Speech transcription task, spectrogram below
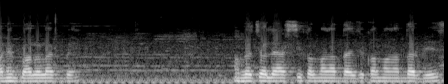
অনেক ভালো লাগবে। আমরা চলে আসছি কলমাকান্দা এই যে কলমাকান্দার বীজ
